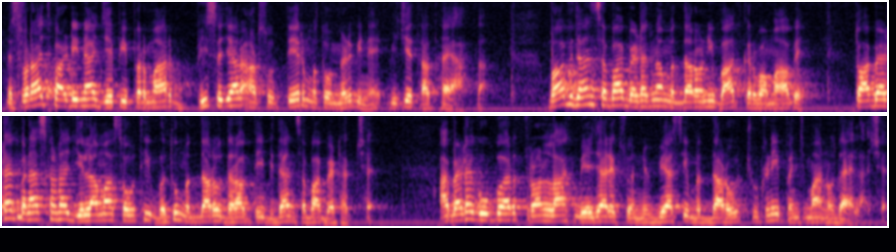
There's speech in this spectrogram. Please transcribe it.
અને સ્વરાજ પાર્ટીના જેપી પરમાર વીસ હજાર આઠસો તેર મતો મેળવીને વિજેતા થયા હતા. વાવ વિધાનસભા બેઠકના મતદારોની વાત કરવામાં આવે, તો આ બેઠક બનાસકાંઠા જિલ્લામાં સૌથી વધુ મતદારો ધરાવતી વિધાનસભા બેઠક છે. આ બેઠક ઉપર ત્રણ લાખ બે હજાર એકસો નેવ્યાસી મતદારો ચૂંટણી પંચમાં નોંધાયેલા છે.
